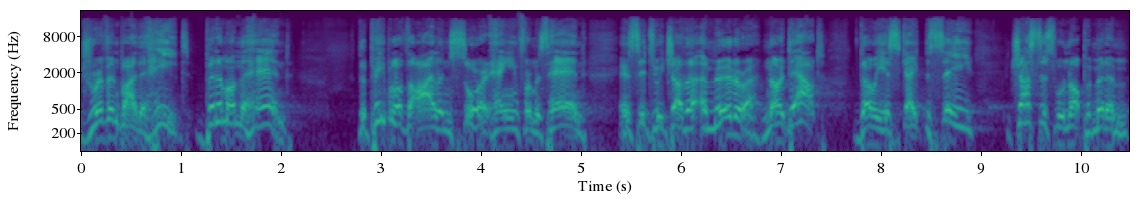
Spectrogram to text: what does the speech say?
driven by the heat, bit him on the hand. The people of the island saw it hanging from his hand and said to each other, A murderer, no doubt. Though he escaped the sea, justice will not permit him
